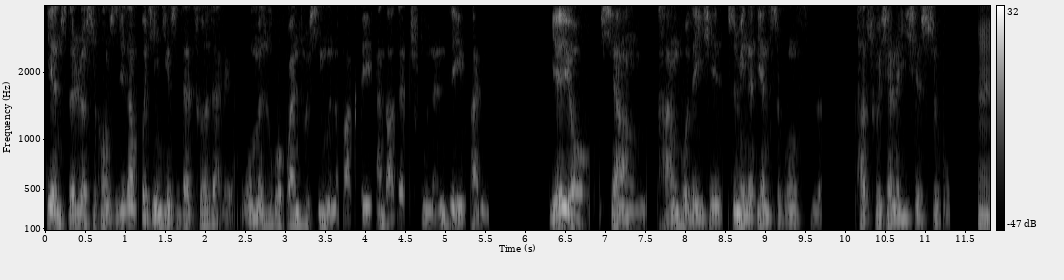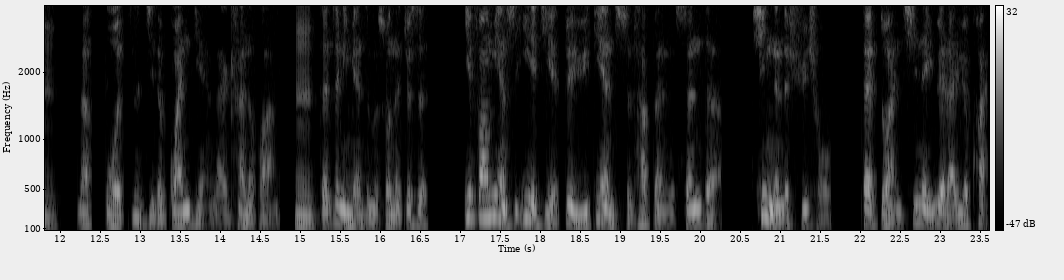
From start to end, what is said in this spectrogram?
电池的热失控，实际上不仅仅是在车载类。我们如果关注新闻的话，可以看到在储能这一块里，也有像韩国的一些知名的电池公司，它出现了一些事故。嗯，那我自己的观点来看的话，嗯，在这里面怎么说呢？就是一方面是业界对于电池它本身的性能的需求，在短期内越来越快。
